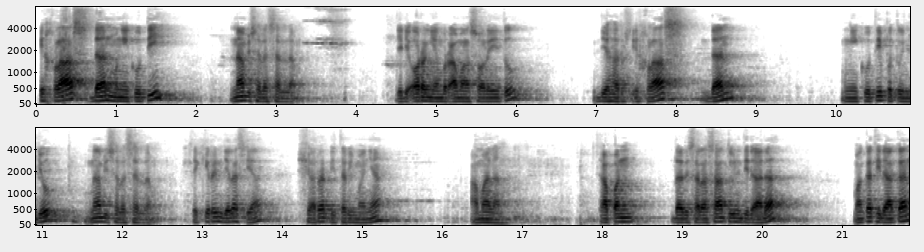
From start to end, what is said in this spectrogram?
ikhlas dan mengikuti Nabi sallallahu alaihi wasallam. Jadi orang yang beramal soleh itu dia harus ikhlas dan mengikuti petunjuk Nabi Sallallahu Alaihi Wasallam. Saya kira jelas ya syarat diterimanya amalan. Kapan dari salah satu ini tidak ada, maka tidak akan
